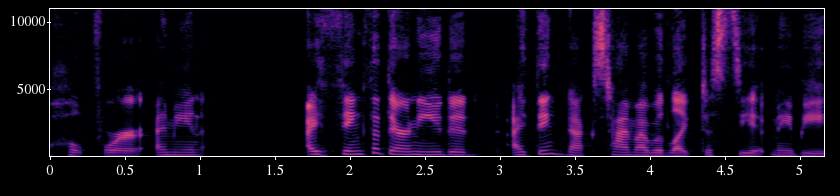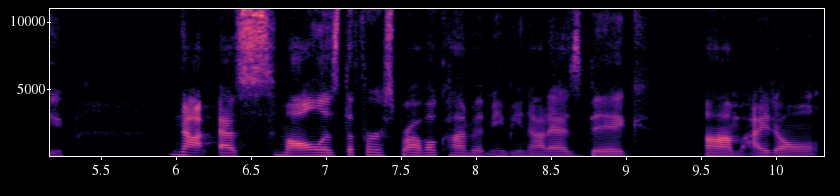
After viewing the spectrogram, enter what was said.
hope for, I mean, I think that there needed, I think next time I would like to see it maybe not as small as the first BravoCon, but maybe not as big. Um, I don't,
